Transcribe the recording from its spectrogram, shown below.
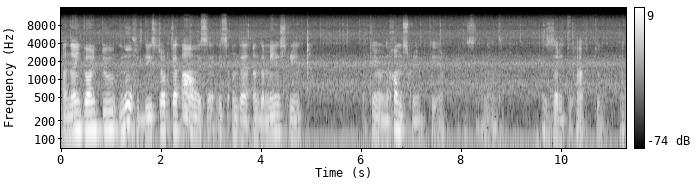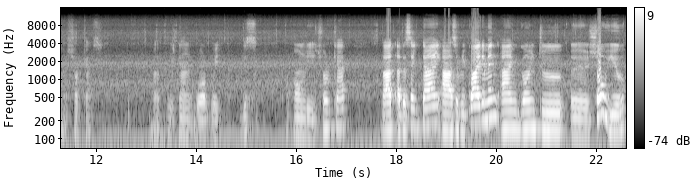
and I'm going to move this shortcut. Oh it's, it's on the on the main screen. Okay on the home screen here. It's not necessary to have two uh, shortcuts. But we can work with this only shortcut. But at the same time as a requirement I'm going to uh, show you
